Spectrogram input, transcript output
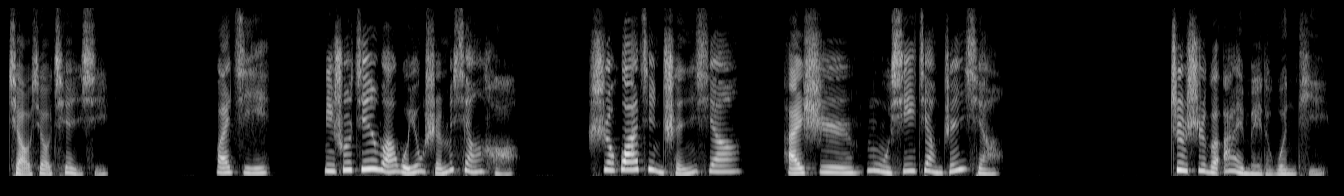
巧笑倩兮。怀吉，你说今晚我用什么香好？是花尽沉香，还是木樨降真香？这是个暧昧的问题。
